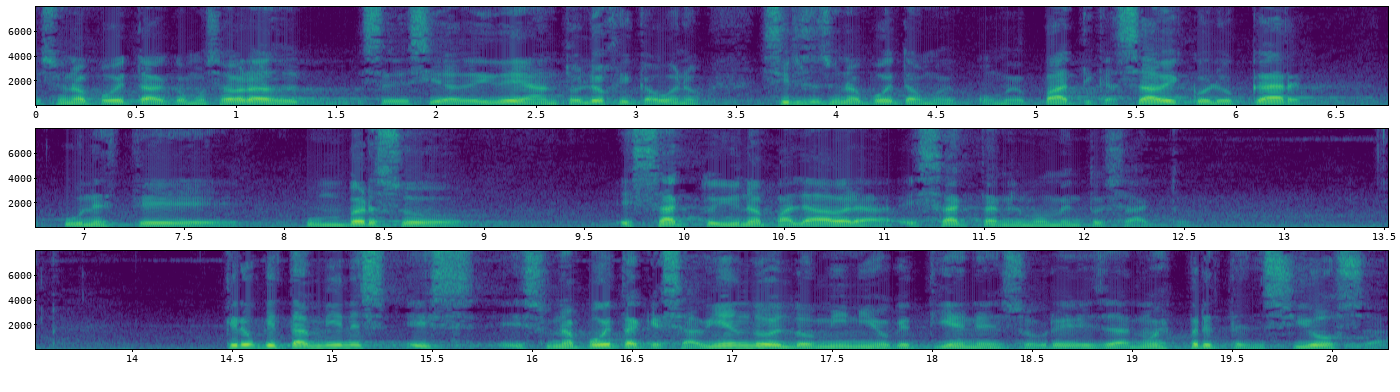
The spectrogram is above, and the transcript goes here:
Es una poeta, como sabrás, se decía de idea antológica. Bueno, Circe es una poeta home- homeopática, sabe colocar un, este, un verso exacto y una palabra exacta en el momento exacto. Creo que también es, es, es una poeta que sabiendo el dominio que tiene sobre ella, no es pretenciosa.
